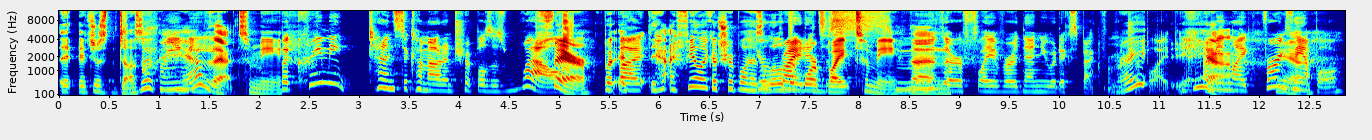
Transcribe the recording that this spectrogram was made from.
it, it just doesn't have that to me but creamy tends to come out in triples as well. fair but, but it, i feel like a triple has a little right, bit more it's bite to me than smoother flavor than you would expect from a triple IPA. I Yeah. mean, like for Yeah. example,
